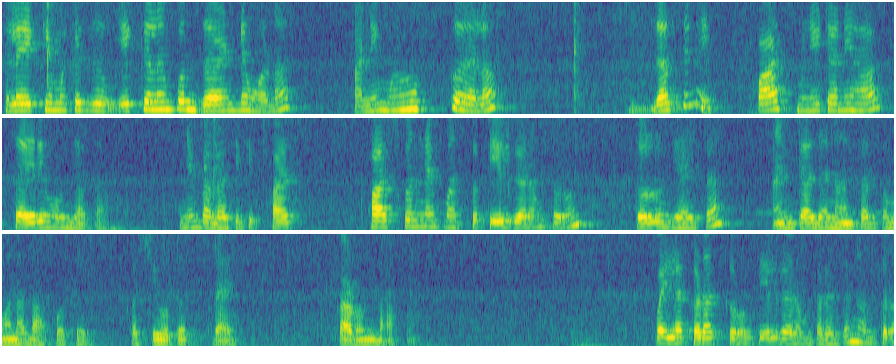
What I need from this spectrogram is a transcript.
ह्याला एकमेक एक केलं पण जॉईंट नाही होणार आणि मस्त याला जास्त नाही पाच मिनिटाने हा तयारी होऊन जातात. आणि बघा किती फास्ट फास्ट पण नाही मस्त तेल गरम करून तळून घ्यायचा आणि त्याच्यानंतर तुम्हाला दाखवते कसे होतात फ्राय. काढून दाखव. पहिला कडक करून तेल गरम करायचं नंतर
